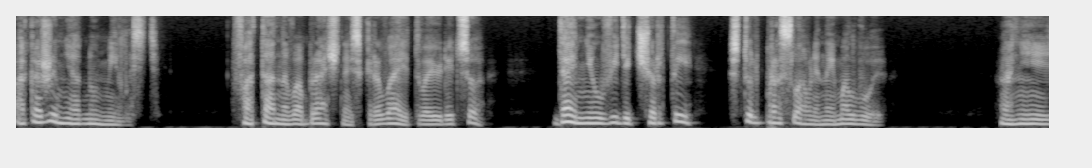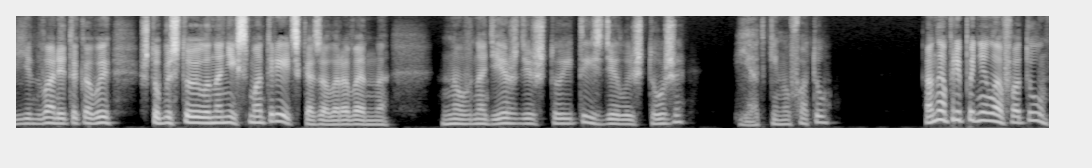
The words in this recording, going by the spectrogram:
окажи мне одну милость. Фата новобрачной скрывает твое лицо. Дай мне увидеть черты, столь прославленной молвою. — Они едва ли таковы, чтобы стоило на них смотреть, — сказала Равенна. — Но в надежде, что и ты сделаешь то же, я откину фату. Она приподняла фату,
